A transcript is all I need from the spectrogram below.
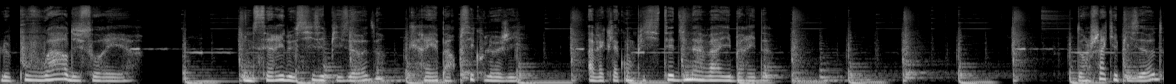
Le pouvoir du sourire. Une série de six épisodes créée par Psychologie avec la complicité d'Inava Hybride. Dans chaque épisode,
